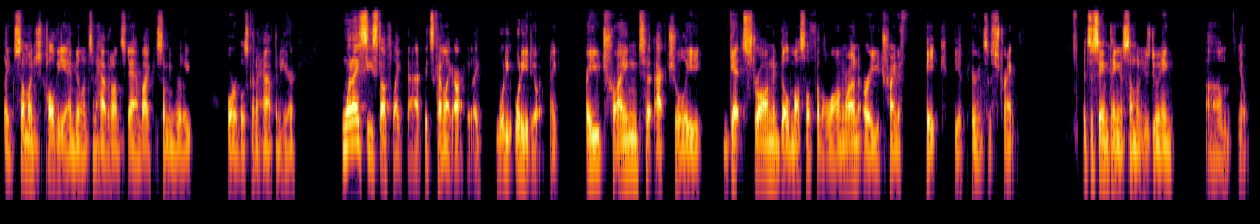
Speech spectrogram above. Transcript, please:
like someone just call the ambulance and have it on standby because something really horrible is going to happen here when I see stuff like that, it's kind of like, all right, like what are you, what are you doing? Like, are you trying to actually get strong and build muscle for the long run, or are you trying to fake the appearance of strength? It's the same thing as someone who's doing, um, you know,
